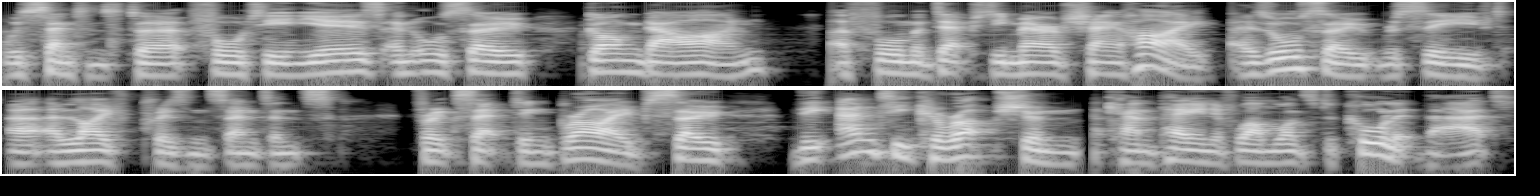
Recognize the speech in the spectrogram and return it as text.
was sentenced to 14 years. And also Gong Daoan, a former deputy mayor of Shanghai, has also received a, a life prison sentence for accepting bribes. So the anti corruption campaign, if one wants to call it that,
